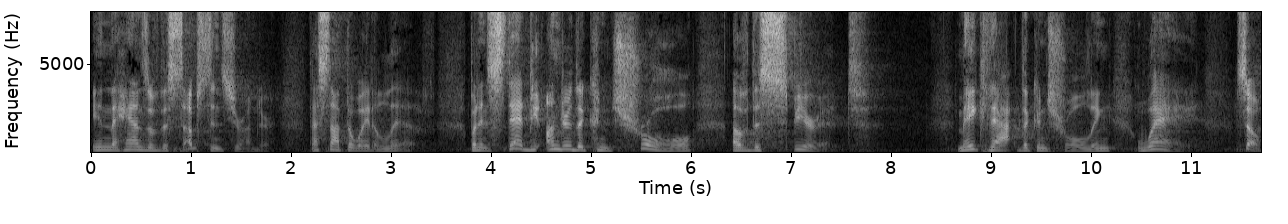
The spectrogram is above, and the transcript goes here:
in the hands of the substance you're under. That's not the way to live. But instead, be under the control of the Spirit. Make that the controlling way. So,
